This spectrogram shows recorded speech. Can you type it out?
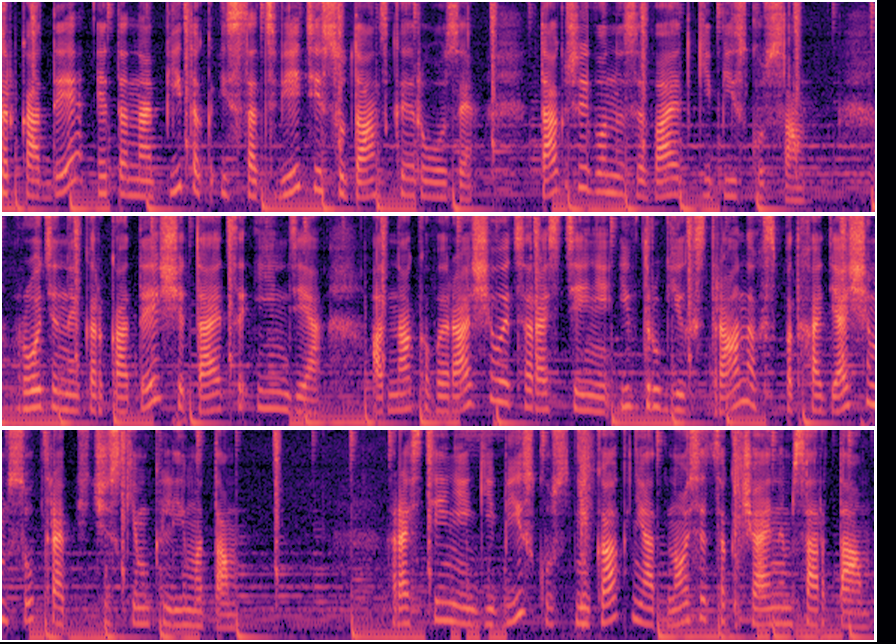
Каркаде – это напиток из соцветий суданской розы. Также его называют гибискусом. Родиной каркаде считается Индия, однако выращивается растение и в других странах с подходящим субтропическим климатом. Растение гибискус никак не относится к чайным сортам.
